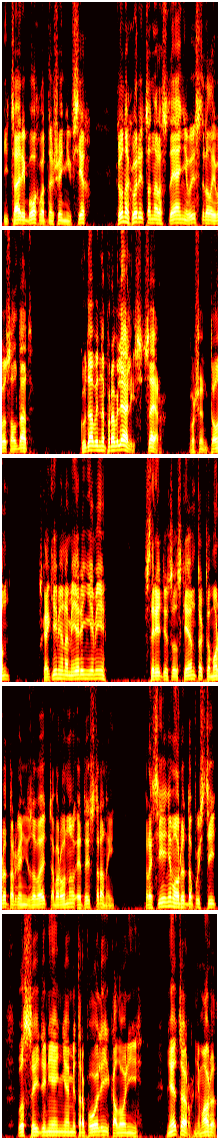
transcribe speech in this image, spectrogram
и царь и бог в отношении всех, кто находится на расстоянии выстрела его солдат. Куда вы направлялись, сэр? Вашингтон. С какими намерениями? Встретиться с кем-то, кто может организовать оборону этой страны. Россия не может допустить воссоединения метрополии и колоний. Нет, сэр, не может.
